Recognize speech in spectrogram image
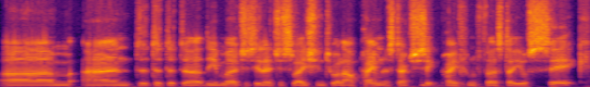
Um, and da, da, da, the emergency legislation to allow payment of statutory sick pay from the first day you're sick.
